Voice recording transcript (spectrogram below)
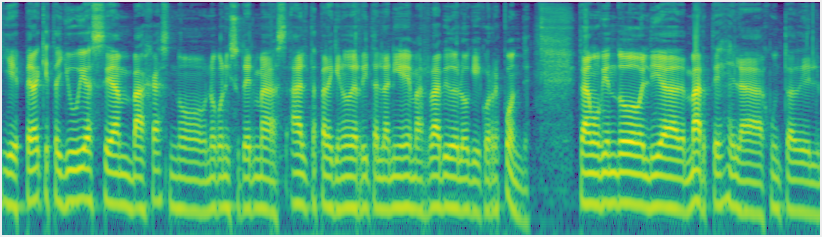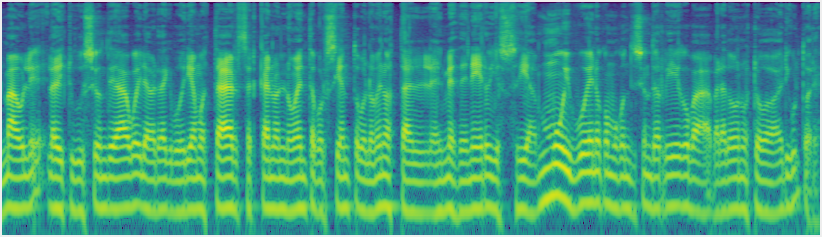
y esperar que estas lluvias sean bajas, no, no con isotermas altas para que no derritan la nieve más rápido de lo que corresponde. Estábamos viendo el día martes en la Junta del Maule la distribución de agua y la verdad que podríamos estar cercano al 90% por lo menos hasta el, mes de enero y eso sería muy bueno como condición de riego para todos nuestros agricultores.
